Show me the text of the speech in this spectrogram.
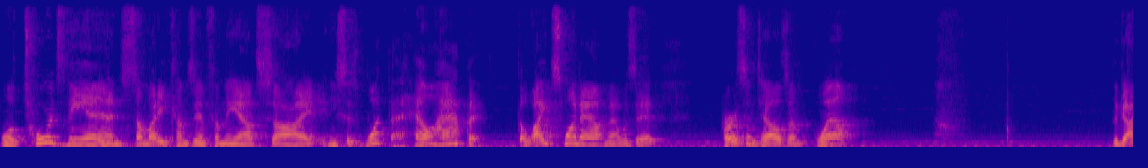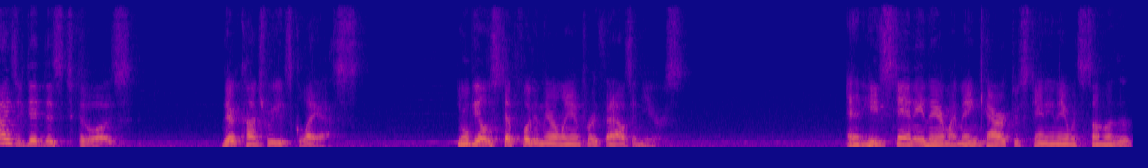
Well, towards the end, somebody comes in from the outside and he says, What the hell happened? The lights went out and that was it. Person tells him, Well, the guys who did this to us, their country is glass. You won't be able to step foot in their land for a thousand years. And he's standing there, my main character's standing there with some of the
